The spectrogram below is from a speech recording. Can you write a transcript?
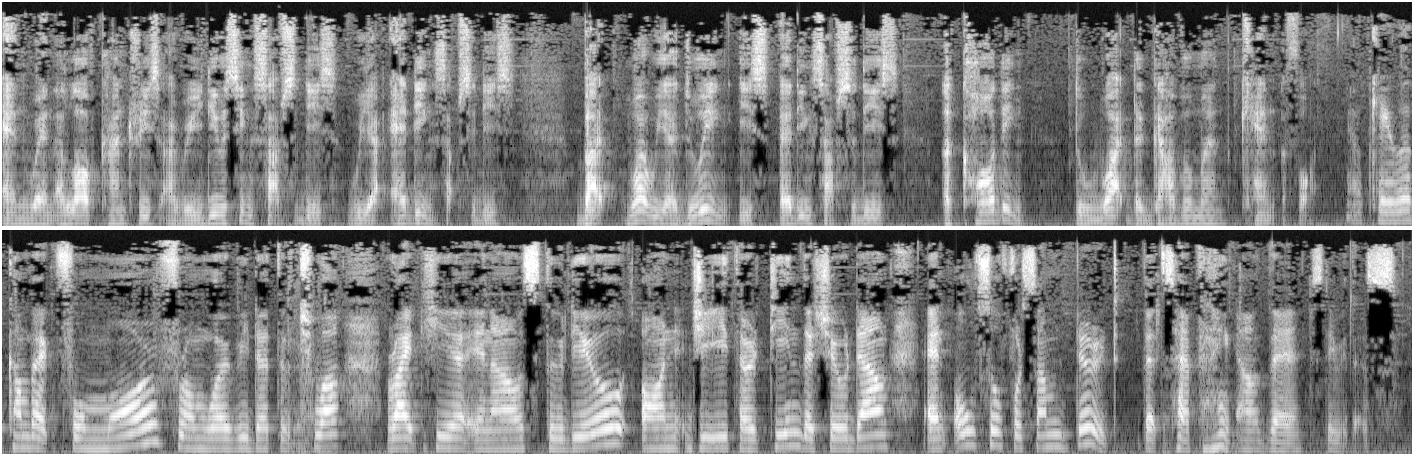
And when a lot of countries are reducing subsidies, we are adding subsidies. But what we are doing is adding subsidies according to what the government can afford. Okay, we'll come back for more from YB Datuk Chua right here in our studio on GE13, the showdown, and also for some dirt that's happening out there. Stay with us.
